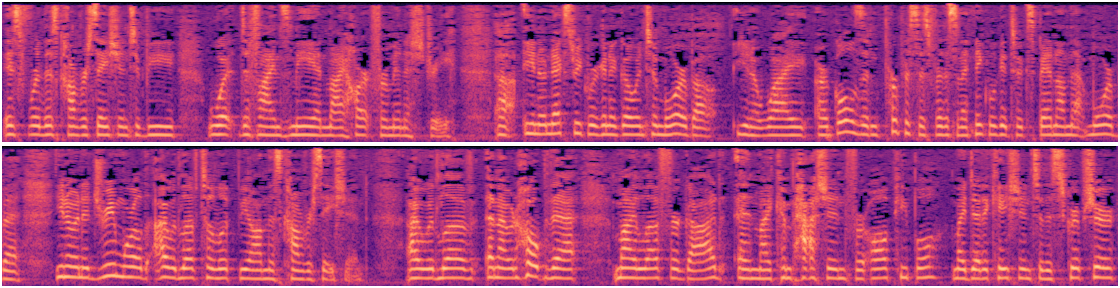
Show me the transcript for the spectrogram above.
is for this conversation to be what defines me and my heart for ministry. Uh, you know, next week we're going to go into more about you know why our goals and purposes for this and i think we'll get to expand on that more but you know in a dream world i would love to look beyond this conversation I would love and I would hope that my love for God and my compassion for all people, my dedication to the scripture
